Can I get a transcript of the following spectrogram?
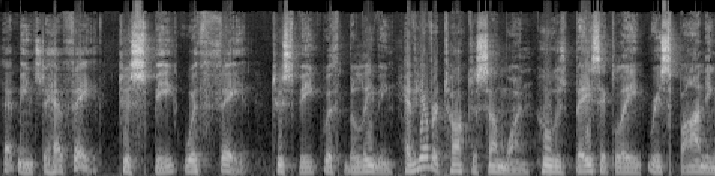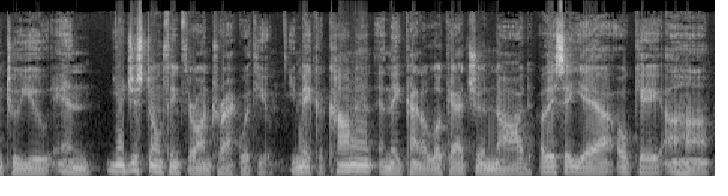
That means to have faith, to speak with faith to speak with believing. Have you ever talked to someone who's basically responding to you and you just don't think they're on track with you? You make a comment and they kind of look at you and nod, or they say, Yeah, okay, uh huh.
